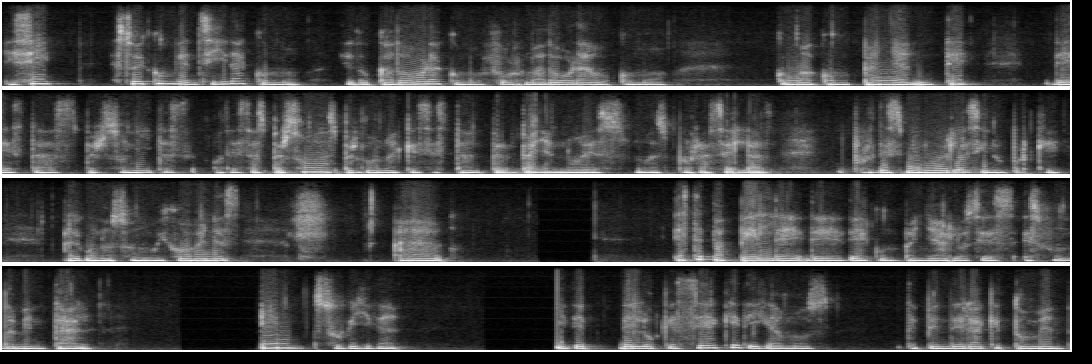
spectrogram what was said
Y sí, estoy convencida como educadora, como formadora o como, como acompañante de estas personitas o de estas personas, perdona, que se están, pero vaya, no es, no es por hacerlas, por disminuirlas, sino porque algunos son muy jóvenes, este papel de, acompañarlos es, fundamental en su vida y de, de lo que sea que digamos, dependerá que tomen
